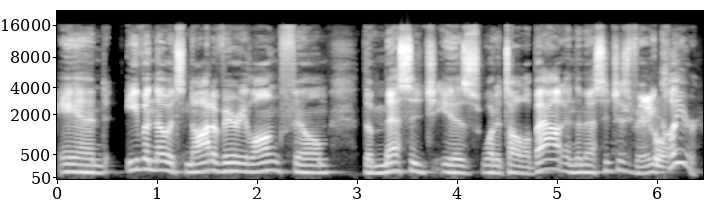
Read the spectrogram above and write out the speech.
And even though it's not a very long film, the message is what it's all about, and the message is very sure. clear.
